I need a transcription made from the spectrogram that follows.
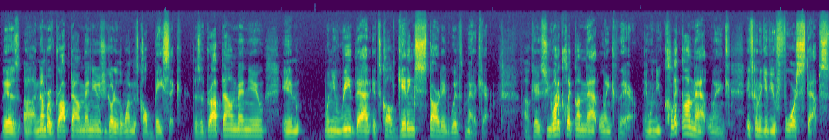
there's uh, a number of drop down menus. You go to the one that's called Basic. There's a drop down menu, and when you read that, it's called Getting Started with Medicare. Okay, so you want to click on that link there. And when you click on that link, it's going to give you four steps.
